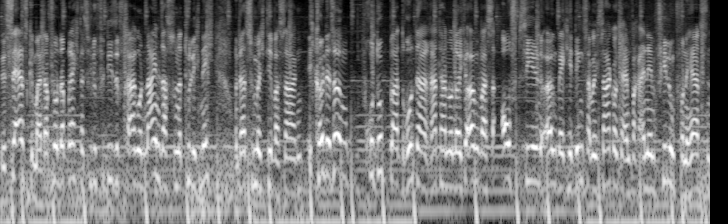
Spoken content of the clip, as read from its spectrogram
Das ist ernst gemeint. Dafür unterbreche ich das Video für diese Frage. Und nein, sagst du natürlich nicht. Und dazu möchte ich dir was sagen. Ich könnte jetzt irgendein Produktblatt runterrattern und euch irgendwas aufzählen, irgendwelche Dings. Aber ich sage euch einfach eine Empfehlung von Herzen.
